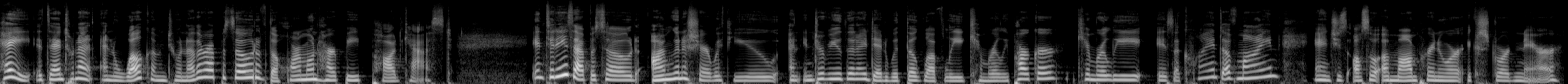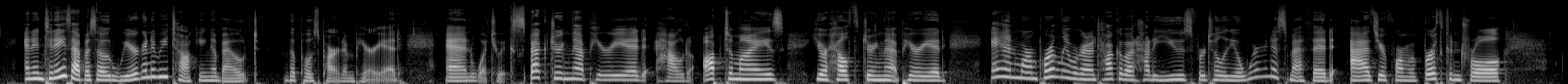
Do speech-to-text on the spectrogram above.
Hey, it's Antoinette, and welcome to another episode of the Hormone Heartbeat podcast. In today's episode, I'm going to share with you an interview that I did with the lovely Kimberly Parker. Kimberly is a client of mine, and she's also a mompreneur extraordinaire. And in today's episode, we're going to be talking about the postpartum period and what to expect during that period, how to optimize your health during that period, and more importantly, we're going to talk about how to use fertility awareness method as your form of birth control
